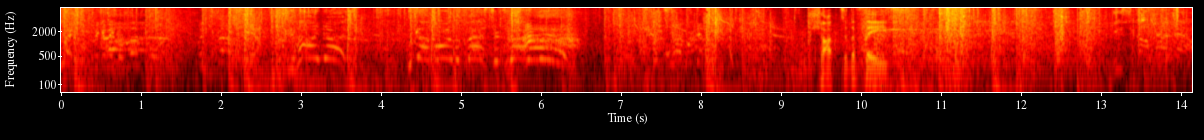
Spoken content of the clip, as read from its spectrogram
Quick, so we can make a run for it. Behind us! We got more of the bastards running in! Shot to the face. You stop right now.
